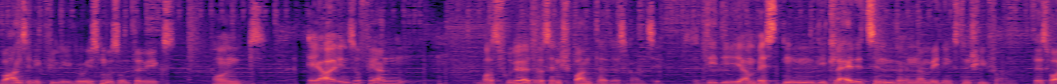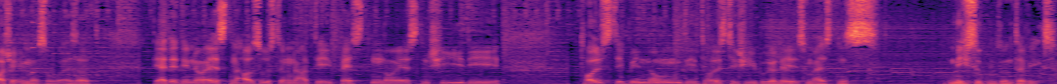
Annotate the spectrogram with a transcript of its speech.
wahnsinnig viel Egoismus unterwegs und ja, insofern war es früher etwas entspannter, das Ganze. Die, die am besten gekleidet sind, können am wenigsten Skifahren. Das war schon immer so. Also der, der die neuesten Ausrüstungen hat, die besten, neuesten Ski, die tollste Bindung, die tollste Skibrille ist meistens nicht so gut unterwegs.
